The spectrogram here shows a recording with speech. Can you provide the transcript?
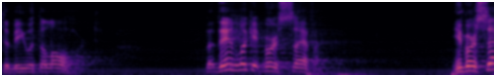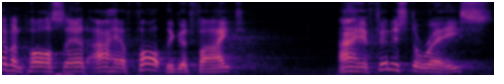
to be with the Lord. But then look at verse 7. In verse 7, Paul said, I have fought the good fight, I have finished the race,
